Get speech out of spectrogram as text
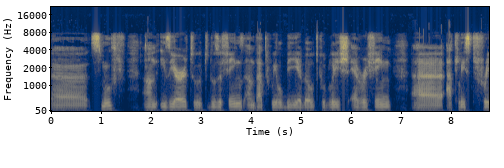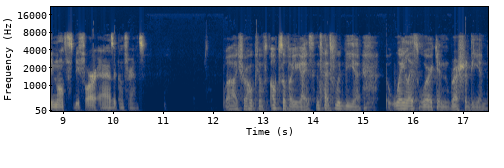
uh, smooth and easier to, to do the things, and that we'll be able to publish everything uh, at least three months before uh, the conference. Well, I sure hope, you, hope so for you guys. That would be a way less work and rush at the end.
